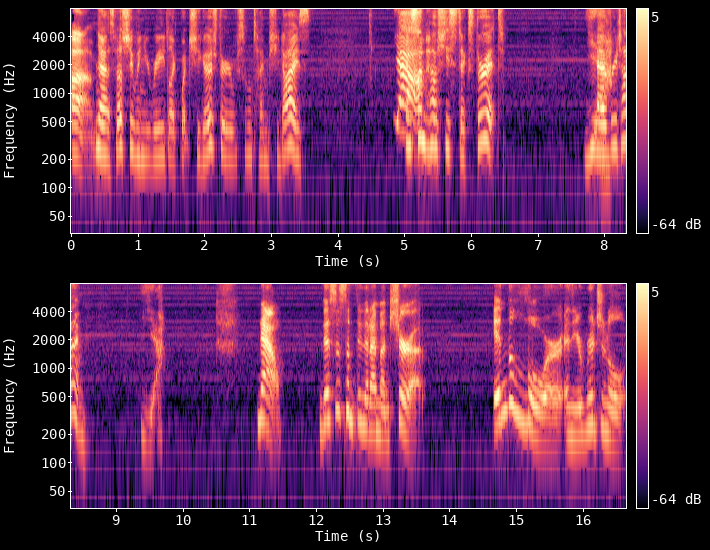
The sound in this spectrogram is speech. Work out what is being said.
Um Yeah, especially when you read like what she goes through. Sometimes she dies. Yeah. And somehow she sticks through it. Yeah. Every time. Yeah. Now, this is something that I'm unsure of. In the lore, in the original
